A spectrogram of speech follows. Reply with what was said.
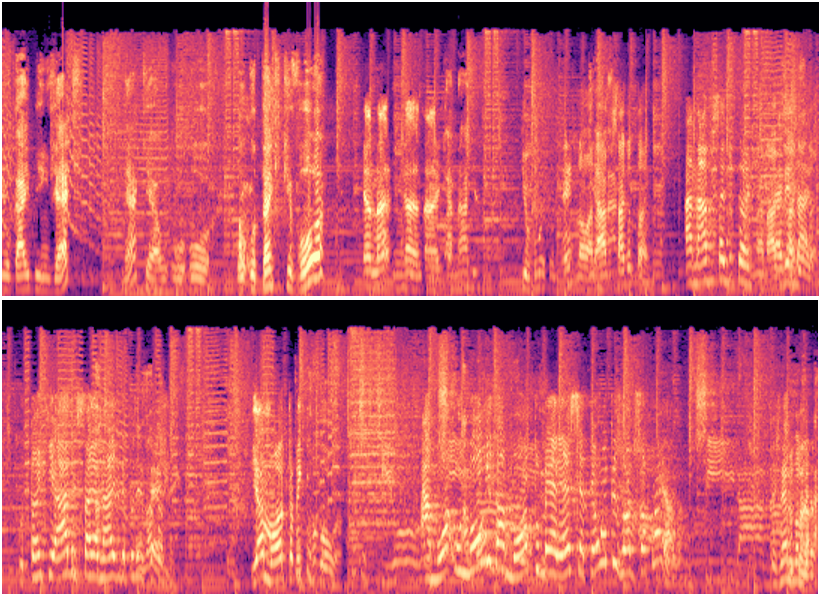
e o Gaibin Jet, né? Que é o, o, o, o- o tanque que voa, E a, na, e a, na- a nave também. Não, a a nave sai do tanque. A nave sai do tanque. A nave é sai do verdade. tanque. O tanque abre, sai a nave e depois ele fecha. Exatamente. E a moto também que voa. A mo- o nome da moto merece até um episódio só pra ela. Vocês lembram o nome dela?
